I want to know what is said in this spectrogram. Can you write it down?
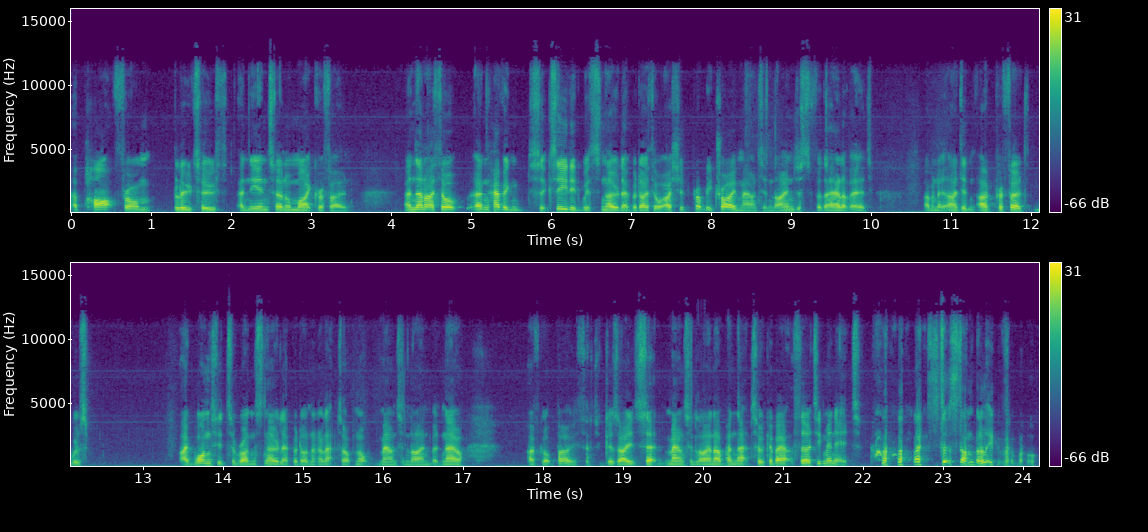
apart from Bluetooth and the internal microphone. And then I thought, and having succeeded with Snow Leopard, I thought I should probably try Mountain Lion just for the hell of it. I mean, I didn't. I preferred was. I wanted to run Snow Leopard on a laptop, not Mountain Lion, but now I've got both because I set Mountain Lion up, and that took about thirty minutes. it's just unbelievable.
